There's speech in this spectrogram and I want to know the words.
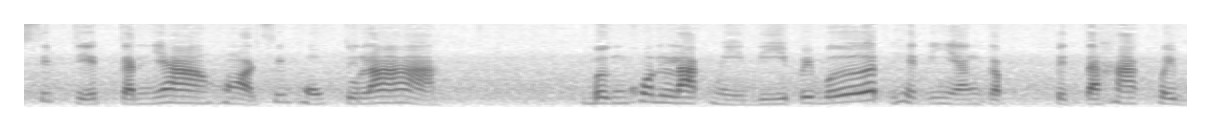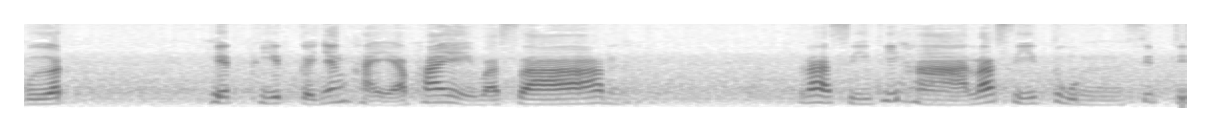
4 17 กันยาหอด 16 ตุลาเบิ่งคนรักนี่ดีไปเบิดเฮ็ดอีหยังกับเป็นตาฮักไปเบิดเฮ็ดผิดก็ยังให้อภัยว่าซาน ราศีที่หาราศีตุล17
